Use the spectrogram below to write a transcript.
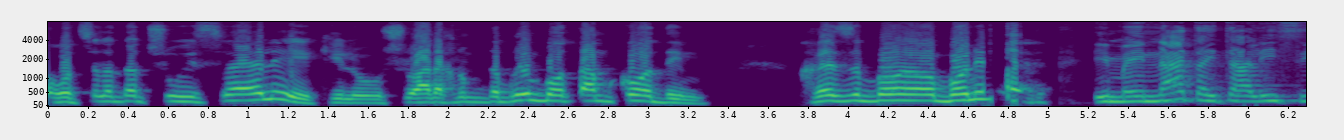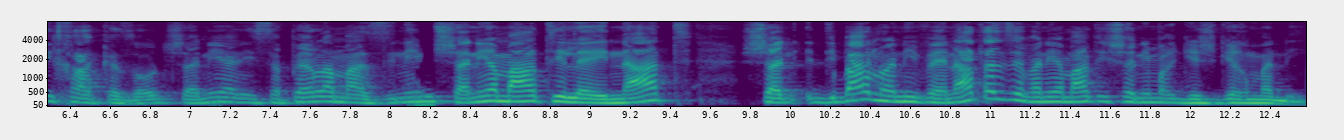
רוצה לדעת שהוא ישראלי, כאילו, אנחנו מדברים באותם קודים. אחרי זה בוא, בוא נראה. עם עינת הייתה לי שיחה כזאת, שאני אני אספר למאזינים, שאני אמרתי לעינת, שאני, דיברנו אני ועינת על זה, ואני אמרתי שאני מרגיש גרמני.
